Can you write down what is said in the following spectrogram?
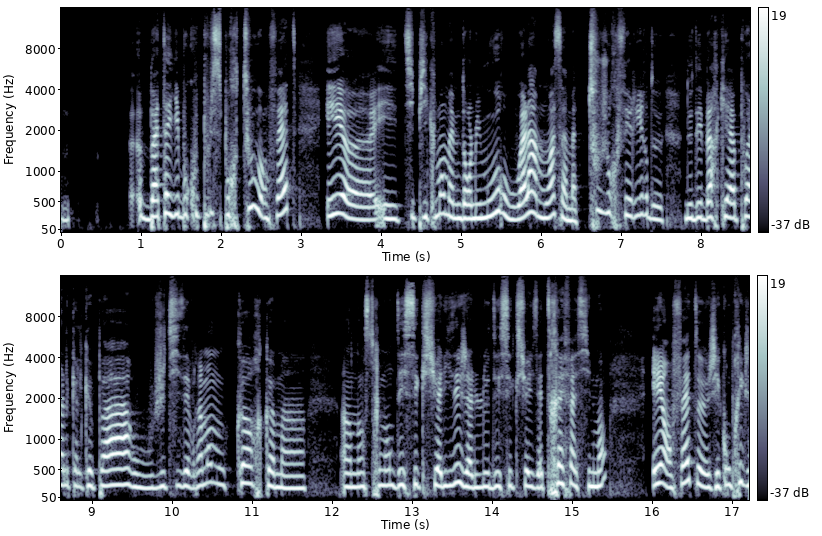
batailler beaucoup plus pour tout en fait. Et, euh, et typiquement même dans l'humour où voilà moi ça m'a toujours fait rire de, de débarquer à poil quelque part où j'utilisais vraiment mon corps comme un, un instrument désexualisé. Je le désexualisais très facilement. Et en fait euh, j'ai compris que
